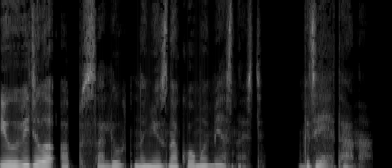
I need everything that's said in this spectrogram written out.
и увидела абсолютно незнакомую местность. Где это она?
